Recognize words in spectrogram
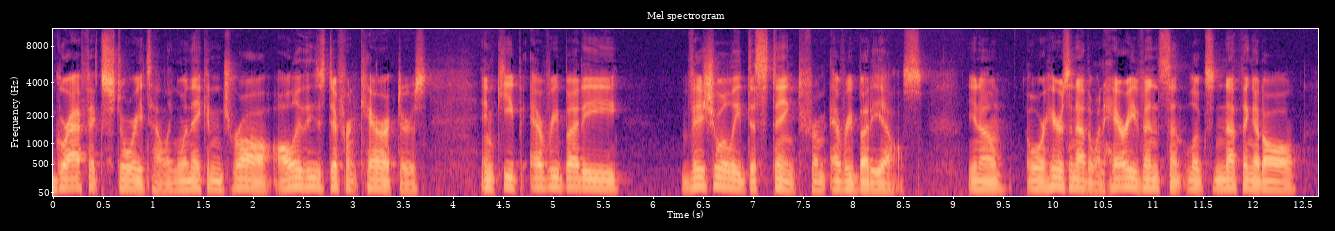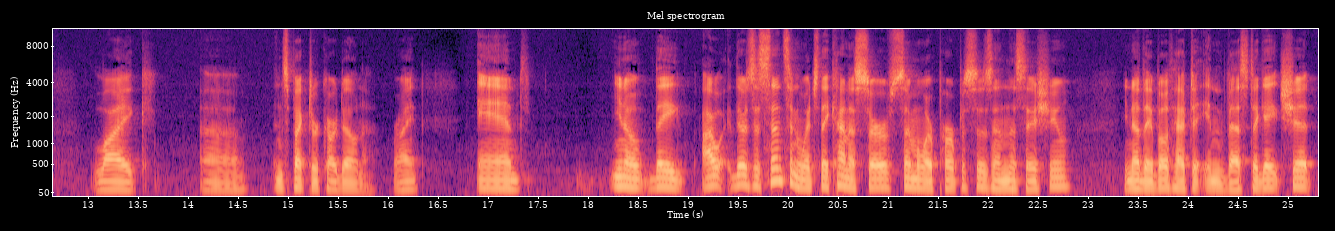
graphic storytelling when they can draw all of these different characters and keep everybody visually distinct from everybody else. You know, or here's another one. Harry Vincent looks nothing at all like uh, Inspector Cardona, right? And you know, they I, there's a sense in which they kind of serve similar purposes in this issue. You know, they both have to investigate shit,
